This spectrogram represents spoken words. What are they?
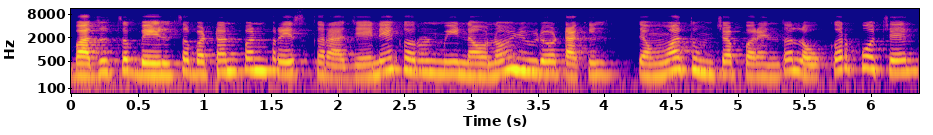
बाजूचं बेलचं बटन पण प्रेस करा. जेणेकरून मी नवनवीन व्हिडिओ टाकेल तेव्हा तुमच्यापर्यंत लवकर पोचेल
